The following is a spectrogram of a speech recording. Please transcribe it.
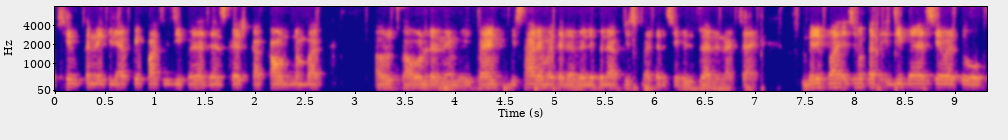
सेव करने के लिए आपके पास इजी पैसा जैज कैश का अकाउंट नंबर और उसका होल्डर नेम बैंक भी सारे मेथड अवेलेबल है, आप जिस मेथड से विदड्रा लेना चाहें। मेरे पास इस वक्त इजी पैसे सेव है तो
